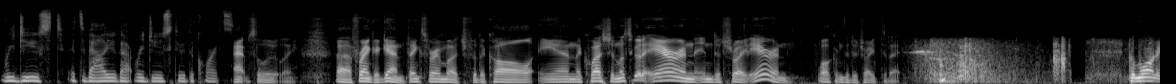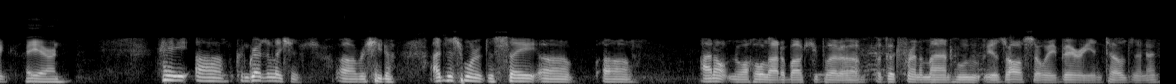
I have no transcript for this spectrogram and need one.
reduced its value got reduced through the courts absolutely uh, frank again thanks very much for the call and the question let's go to aaron in detroit aaron welcome to detroit today Good morning. Hey, Aaron. Hey, uh, congratulations, uh, Rashida. I just wanted to say uh, uh, I don't know a whole lot about you, but uh, a good friend of mine who is also a very intelligent and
